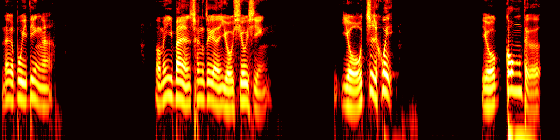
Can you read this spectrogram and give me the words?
那个不一定啊。我们一般人称这个人有修行、有智慧、有功德，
